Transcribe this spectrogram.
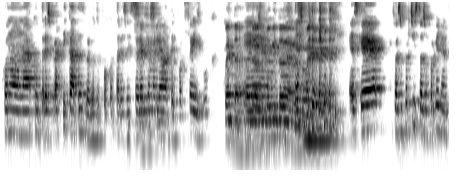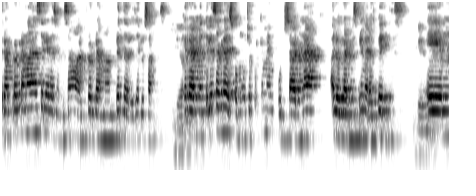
con, una, con tres practicantes. Luego te puedo contar esa historia que me levanté por Facebook. Cuéntanos, cuéntanos un em, poquito de resumen. es que fue súper chistoso porque yo entré a un programa de aceleración que se llamaba el Programa Emprendedores de los Andes, que realmente les agradezco mucho porque me impulsaron a, a lograr mis primeras ventas. Eh,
